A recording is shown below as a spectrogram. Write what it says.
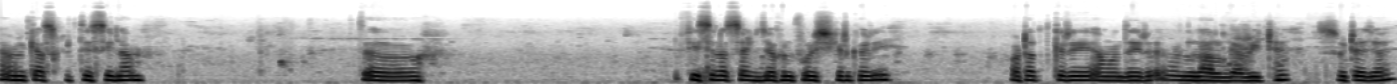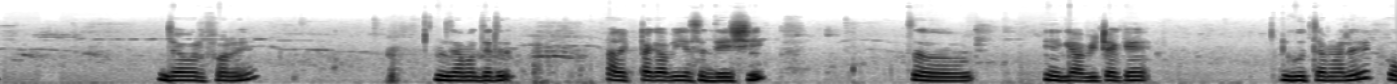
আমি কাজ করতেছিলাম। তো পিছনের সাইড যখন পরিষ্কার করি, হঠাৎ করে আমাদের লাল গাবিটা ছুটে যায়। যাওয়ার পরে যে আমাদের আরেকটা গাবি আছে দেশি, তো এই গাবিটাকে গুতা মারে, ও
